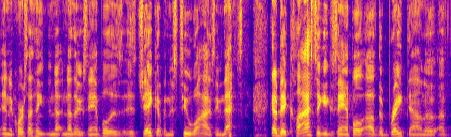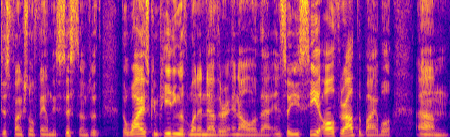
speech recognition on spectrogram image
and of course, I think another example is, is Jacob and his two wives. I mean, that's got to be a classic example of the breakdown of, of, dysfunctional family systems with the wives competing with one another and all of that. And so you see all throughout the Bible. Um,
